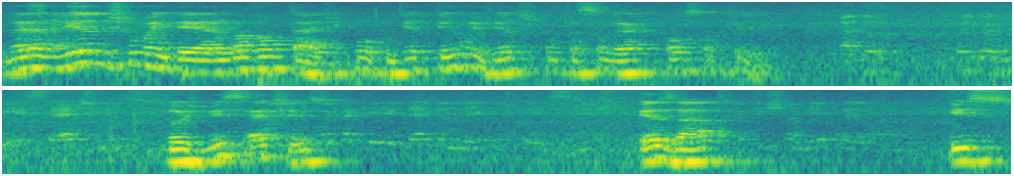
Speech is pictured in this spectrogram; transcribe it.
Não era menos que uma ideia, era uma vontade. Pô, podia ter um evento de computação gráfica com o software livre. Foi em 2007 isso. 2007 isso. Depois daquele Debian Day que te conheci. Exato. Eu te chamei para ir lá. Isso.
